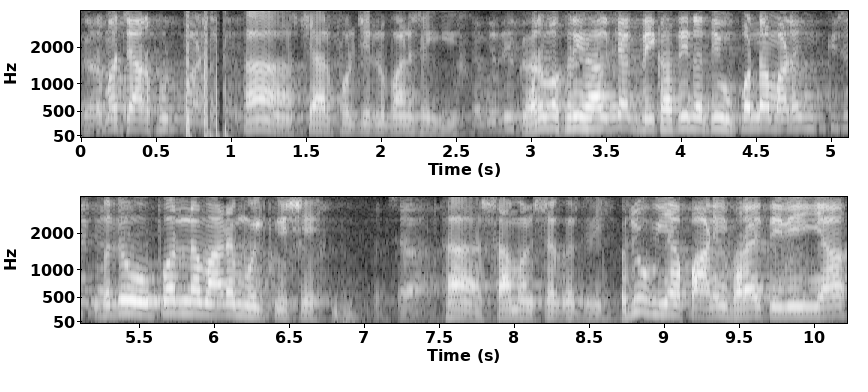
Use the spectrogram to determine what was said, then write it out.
ઘરમાં ચાર ફૂટ પાણી હા ચાર ફૂટ જેટલું પાણી થઈ ગયું. બધી ઘર વખરી હાલ ક્યાંક દેખાતી નથી ઉપરના માળે મૂકી છે બધું ઉપરના માળે મૂક્યું છે. હા સામાન સગતરી. હજુ અહીંયા પાણી ભરાય તેવી અહીંયા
